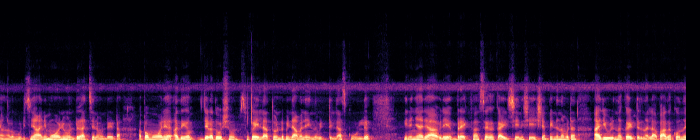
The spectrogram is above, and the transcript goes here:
ഞങ്ങളും കുടിച്ച്. ഞാനും മോനും ഉണ്ട് അച്ഛനും ഉണ്ട് കേട്ടോ. അപ്പോൾ മോന് അധികം ജലദോഷവും സുഖമില്ലാത്തതുകൊണ്ട് പിന്നെ അവനെ ഇന്ന് വിട്ടില്ല സ്കൂളിൽ പിന്നെ ഞാൻ രാവിലെ ബ്രേക്ക്ഫാസ്റ്റ് ഒക്കെ കഴിച്ചതിന് ശേഷം പിന്നെ നമ്മുടെ അരി ഉഴുന്നൊക്കെ ഇട്ടിരുന്നല്ലോ അപ്പോൾ അതൊക്കെ ഒന്ന്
